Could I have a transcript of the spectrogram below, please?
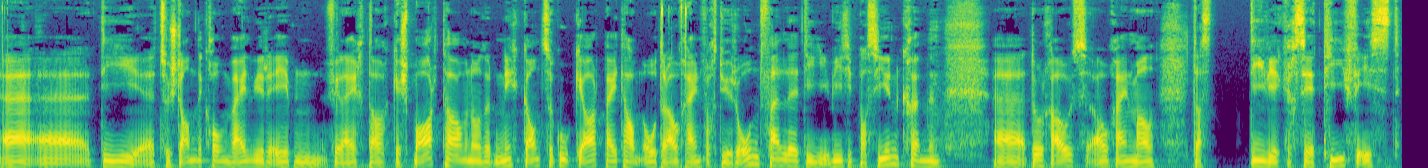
äh, äh die äh, zustande kommen, weil wir eben vielleicht da gespart haben oder nicht ganz so gut gearbeitet haben oder auch einfach durch Unfälle, die, wie sie passieren können, äh, durchaus auch einmal, dass die wirklich sehr tief ist,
